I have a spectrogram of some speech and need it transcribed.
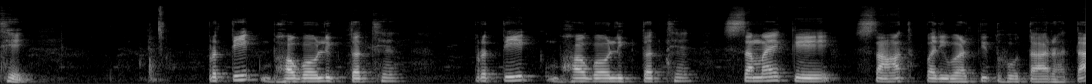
थे। प्रत्येक भौगोलिक तथ्य, प्रत्येक भौगोलिक तथ्य समय के साथ परिवर्तित होता रहता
